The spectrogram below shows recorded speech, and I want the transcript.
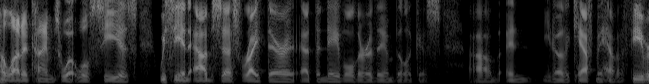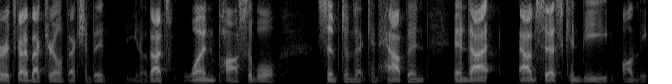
a lot of times what we'll see is we see an abscess right there at the navel or the umbilicus. Um, and you know the calf may have a fever it's got a bacterial infection but you know that's one possible symptom that can happen. And that abscess can be on the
